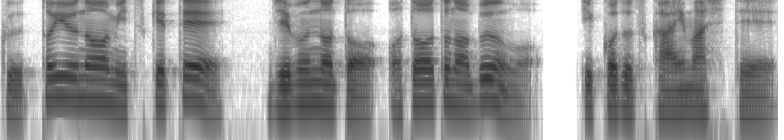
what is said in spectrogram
クというのを見つけて自分のと弟の分を一個ずつ買いまして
